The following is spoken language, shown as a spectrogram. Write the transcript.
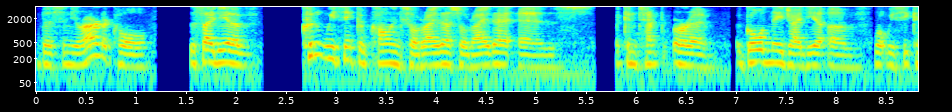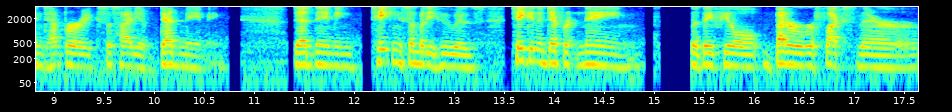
this in your article, this idea of couldn't we think of calling Zoraida Zoraida as a contempor or a, golden age idea of what we see contemporary society of dead naming. Dead naming taking somebody who is taken a different name that they feel better reflects their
